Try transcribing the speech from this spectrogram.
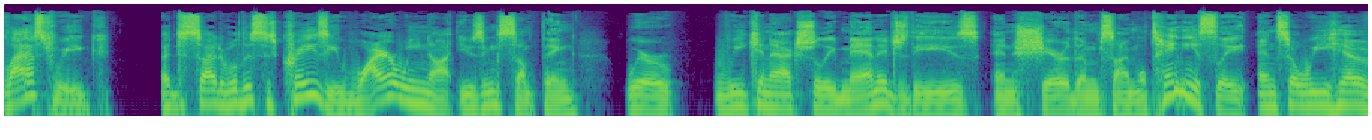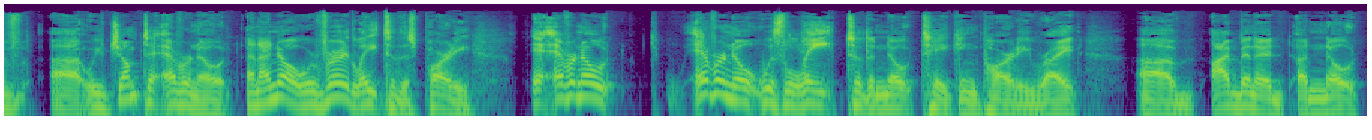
last week, I decided, well, this is crazy. Why are we not using something where we can actually manage these and share them simultaneously. And so we have uh, we've jumped to Evernote, and I know we're very late to this party. Evernote Evernote was late to the note taking party, right? Uh, I've been a, a, note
